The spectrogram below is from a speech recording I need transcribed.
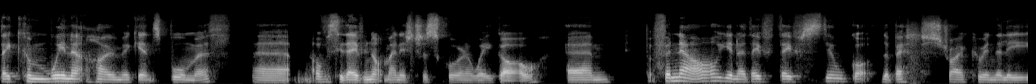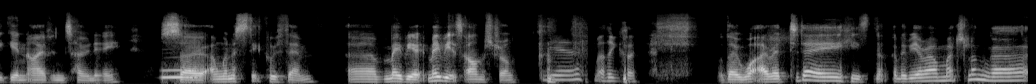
they can win at home against Bournemouth. Uh, obviously, they've not managed to score an away goal. Um, but for now, you know, they've they've still got the best striker in the league in Ivan Toney. So I'm going to stick with them. Uh, maybe maybe it's Armstrong. Yeah, I think so. Although what I read today, he's not going to be around much longer.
